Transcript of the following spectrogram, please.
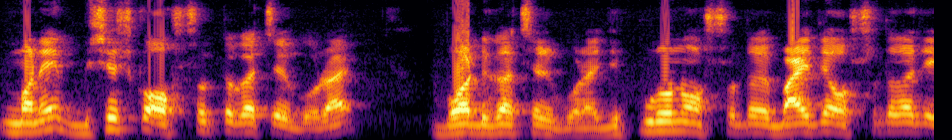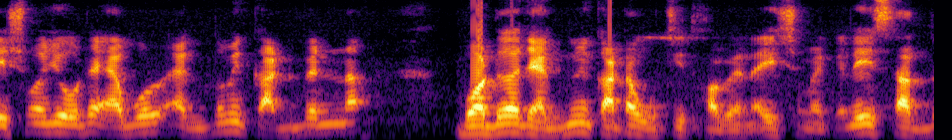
মানে বিশেষ করে অশ্বত্থ গাছের গোড়ায়, বট গাছের গোড়ায়। যে পুরনো অশ্বত্থ, বাড়িতে অশ্বত্থ গাছ এই সময় যে ওটা একদমই কাটবেন না। বট গাছ একদমই কাটা উচিত হবে না এই সময় কিন্তু এই শ্রাদ্ধ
